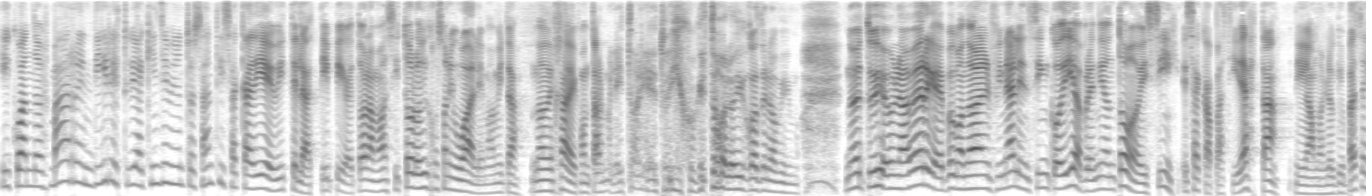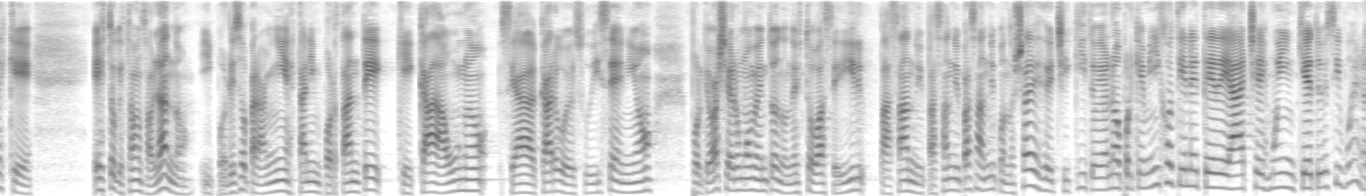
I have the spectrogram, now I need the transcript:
Y cuando va a rendir, estudia 15 minutos antes y saca 10, ¿viste? La típica de toda la mamá. Y todos los hijos son iguales, mamita. No deja de contarme la historia de tu hijo, que todos los hijos hacen lo mismo. No estudia una verga, y después cuando van al final, en 5 días aprendieron todo. Y sí, esa capacidad está, digamos. Lo que pasa es que esto que estamos hablando. Y por eso para mí es tan importante que cada uno se haga cargo de su diseño, porque va a llegar un momento en donde esto va a seguir pasando y pasando y pasando. Y cuando ya desde chiquito diga, no, porque mi hijo tiene TDAH, es muy inquieto, y decís, bueno,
